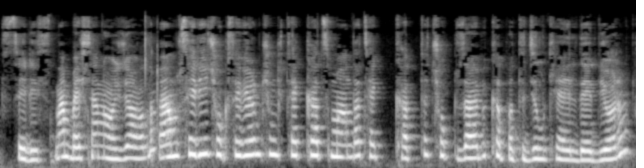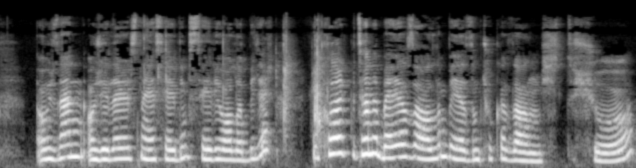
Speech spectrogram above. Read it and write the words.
serisinden 5 tane oje aldım. Ben bu seriyi çok seviyorum çünkü tek katmanda, tek katta çok güzel bir kapatıcılık elde ediyorum. O yüzden ojeler arasında en sevdiğim seri olabilir. İlk olarak bir tane beyaz aldım. Beyazım çok azalmıştı şu.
